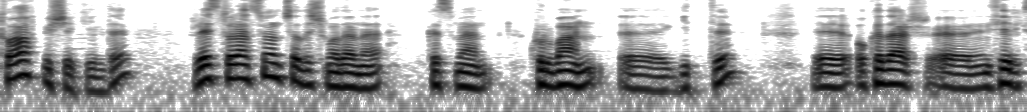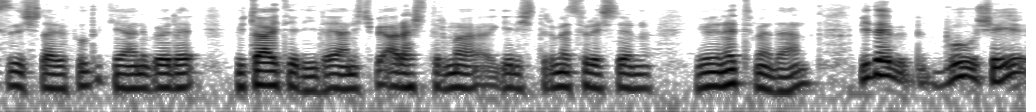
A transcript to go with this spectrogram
tuhaf bir şekilde restorasyon çalışmalarına kısmen kurban e, gitti. E, o kadar e, niteliksiz işler yapıldı ki yani böyle müteahhit eliyle yani hiçbir araştırma geliştirme süreçlerini yönetmeden bir de bu şeyi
